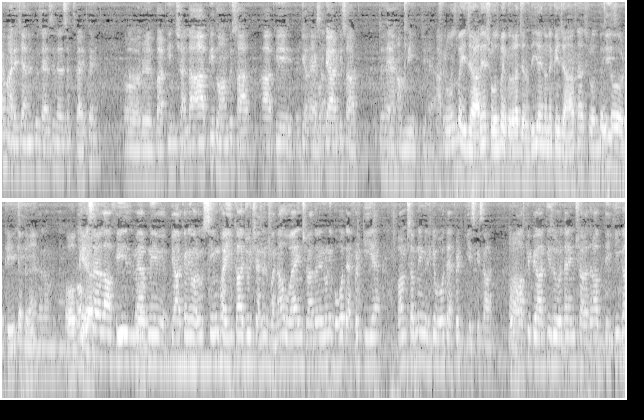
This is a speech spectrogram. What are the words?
हमारे चैनल को ज़्यादा से ज़्यादा सब्सक्राइब करें और बाकी इंशाल्लाह आपकी दुआओं के साथ आपके जो है वो प्यार के साथ तो है हम भी जो है फिरोज भाई जा रहे हैं फिरोज भाई को थोड़ा जल्दी है इन्होंने कहीं जाना था। फिरोज भाई तो ठीक है फिर ओके ओके सर अल्लाह हाफिज मैं अपने प्यार करने वालों को सीम भाई का जो चैनल बना हुआ है इंशाल्लाह इन्होंने बहुत एफर्ट की है और हम सबने मिलकर बहुत एफर्ट की इसके साथ। तो हाँ। आपके प्यार की ज़रूरत है इंशाल्लाह आप देखिएगा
